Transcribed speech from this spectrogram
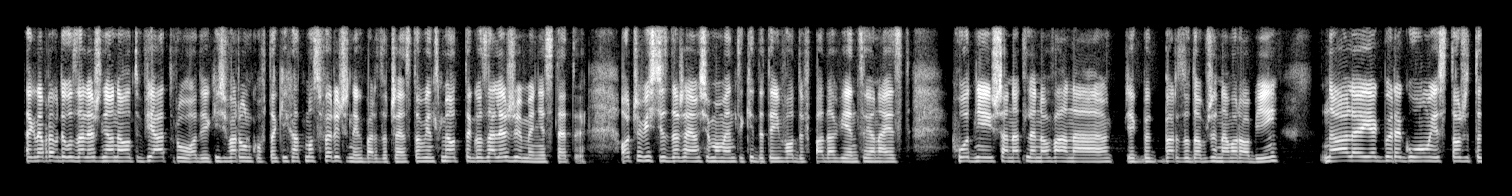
tak naprawdę uzależnione od wiatru, od jakichś warunków takich atmosferycznych bardzo często, więc my od tego zależymy niestety. Oczywiście zdarzają się momenty, kiedy tej wody wpada więcej, ona jest chłodniejsza, natlenowana, jakby bardzo dobrze nam robi. No ale jakby regułą jest to, że to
